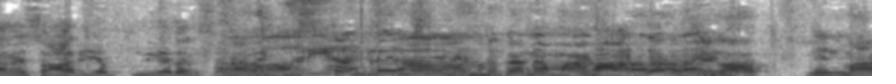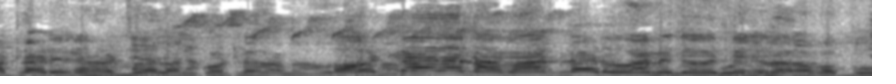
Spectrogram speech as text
ఆమె సారీ చెప్తుంది కదా ఎందుకన్నా నేను మాట్లాడి నేను హర్ట్ చేయాలి అనుకోవట్లేదు అన్న అవును కాదన్న మాట్లాడు. తెలియదు. బాబు.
